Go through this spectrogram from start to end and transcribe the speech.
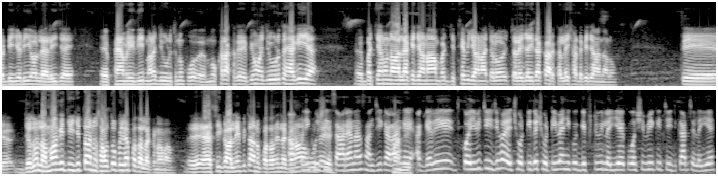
ਗੱਡੀ ਜਿਹੜੀ ਆ ਉਹ ਲੈ ਲਈ ਜਾਏ। ਫੈਮਿਲੀ ਦੀ ਮਤਲਬ ਜ਼ਰੂਰਤ ਨੂੰ ਪੂ- ਮੁੱਖ ਰੱਖਦੇ ਹੋਏ ਵੀ ਹੁਣ ਜ਼ਰੂਰਤ ਹੈਗੀ ਆ ਬੱਚਿਆਂ ਨੂੰ ਨਾਲ ਲੈ ਕੇ ਜਾਣਾ ਬ- ਜਿੱਥੇ ਵੀ ਜਾਣਾ ਚਲੋ ਚਲੇ ਜਾਈਦਾ ਘਰ ਇਕੱਲੇ ਛੱਡ ਕੇ ਜਾਣ ਨਾਲੋਂ। ਤੇ ਜਦੋਂ ਲਵਾਂਗੇ ਚੀਜ਼ ਤੁਹਾਨੂੰ ਸਭ ਤੋਂ ਪਹਿਲਾਂ ਪਤਾ ਲੱਗਣਾ ਵਾ। ਇਹ ਐਸੀ ਗੱਲ ਨਹੀਂ ਵੀ ਤੁਹਾਨੂੰ ਪਤਾ ਨਹੀਂ ਲੱਗਣਾ ਆਪਣੀ ਉਹ ਖੁਸ਼ੀ ਸਾਰਿਆਂ ਨਾਲ ਸਾਂਝੀ ਕਰਾਂਗੇ। ਅੱਗੇ ਵੀ ਕੋਈ ਵੀ ਚੀਜ਼ ਹੋਏ ਛੋਟੀ ਤੋਂ ਛੋਟੀ ਵੀ ਅਸੀਂ ਕੋਈ ਗਿਫਟ ਵੀ ਲਈਏ ਕੁਝ ਵੀ ਕੀ ਚੀਜ਼ ਘਰ ਚ ਲਈਏ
